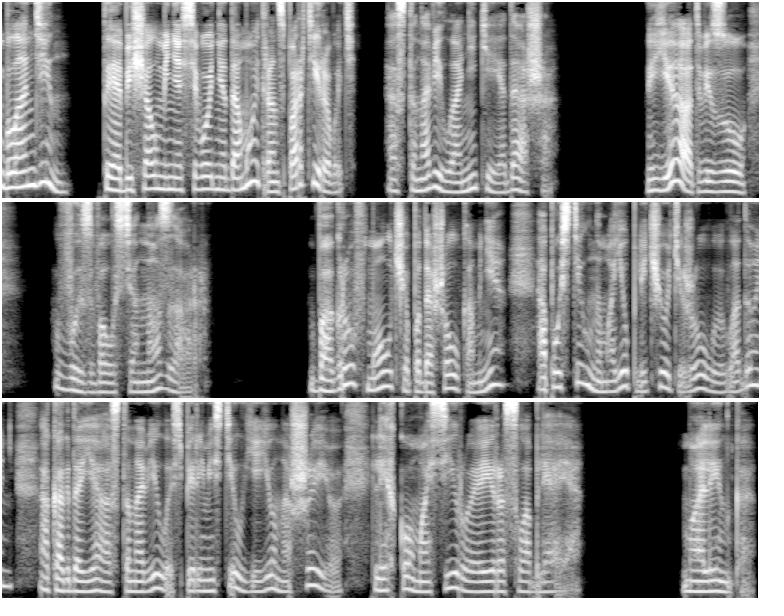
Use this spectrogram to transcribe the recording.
«Блондин, ты обещал меня сегодня домой транспортировать», — остановила Аникея Даша. «Я отвезу», — вызвался Назар. Багров молча подошел ко мне, опустил на мое плечо тяжелую ладонь, а когда я остановилась, переместил ее на шею, легко массируя и расслабляя. «Малинка,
